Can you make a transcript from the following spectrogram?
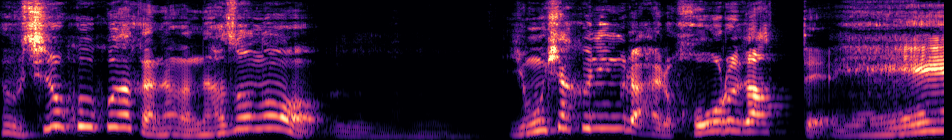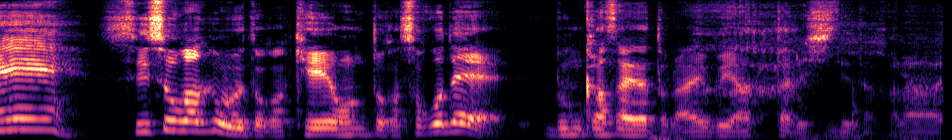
うちの高校だからなんか謎のうん400人ぐらい入るホールがあって、ええ吹奏楽部とか軽音とかそこで文化祭だとライブやったりしてたから、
